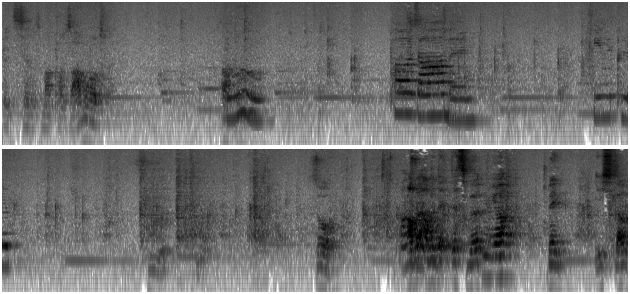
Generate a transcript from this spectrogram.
will jetzt hier das mal ein paar Samen rausholen. Uh. Paar Samen. Viel Glück. So. Brauchst Aber, du- aber da- das würden wir, wenn, ich glaube,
